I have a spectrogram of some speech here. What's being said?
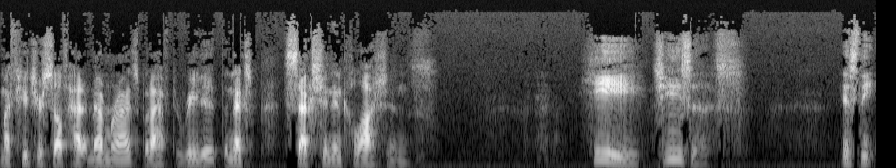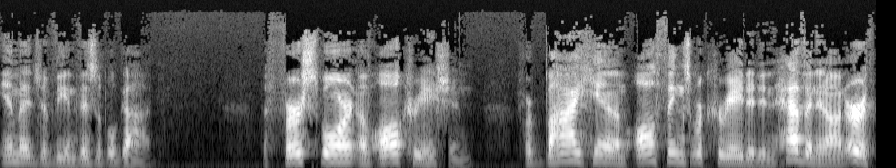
my future self had it memorized, but I have to read it. The next section in Colossians. He, Jesus, is the image of the invisible God, the firstborn of all creation. For by him all things were created in heaven and on earth,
